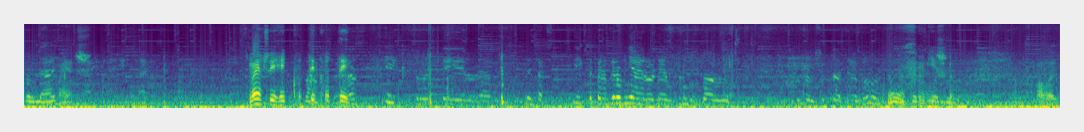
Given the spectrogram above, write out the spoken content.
збавляй. Зменшуй. Зменшуй геть крути, крути. І крути. раз. Не так. І тепер вирівняй роле в другу сторону. Там сюди треба. Уф, Міша. Молодець.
